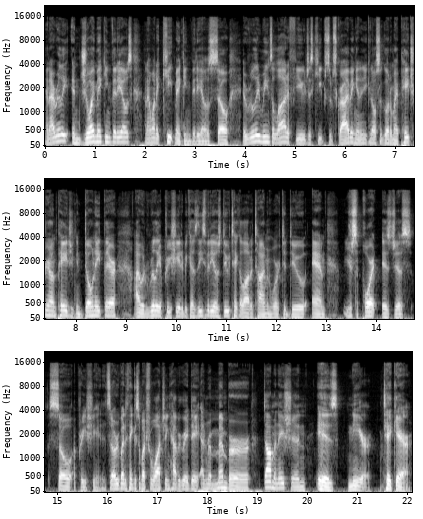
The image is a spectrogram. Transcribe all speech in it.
And I really enjoy making videos and I want to keep making videos. So it really means a lot if you just keep subscribing. And you can also go to my Patreon page. You can donate there. I would really appreciate it because these videos do take a lot of time and work to do and your support is just so appreciated. So everybody, thank you so much for watching. Have a great day and remember, domination is near. Take care.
